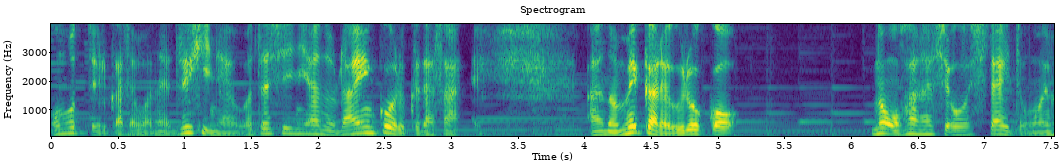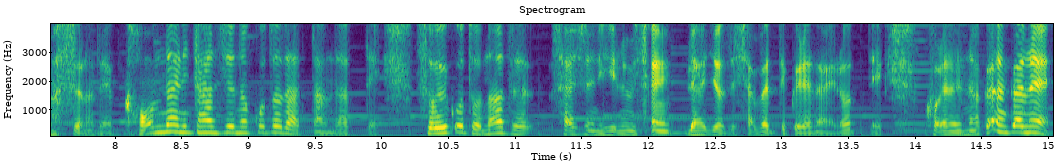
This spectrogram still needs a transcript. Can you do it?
思ってる方はね、ぜひね、私にあの LINE コールください。あの、目から鱗のお話をしたいと思いますので、こんなに単純なことだったんだって、そういうことをなぜ最初にひろみさん ラジオで喋ってくれないのって、これね、なかなかね、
